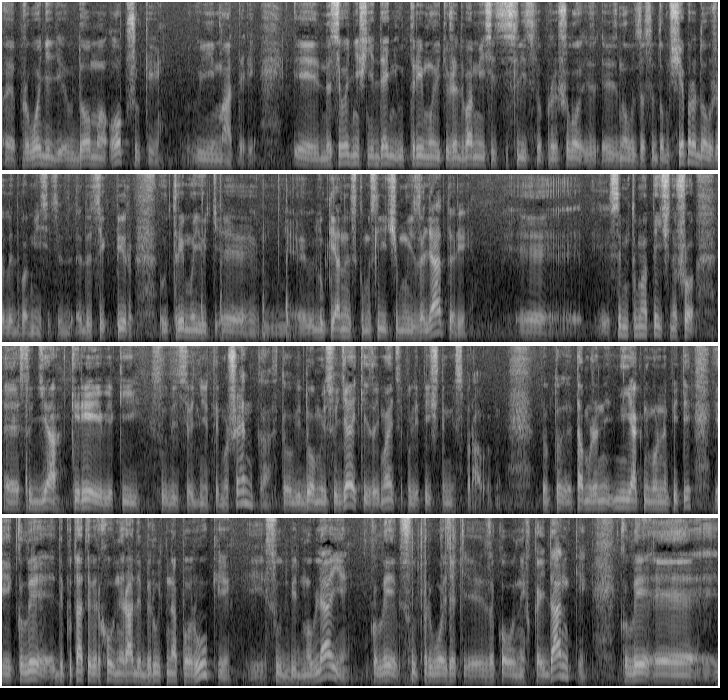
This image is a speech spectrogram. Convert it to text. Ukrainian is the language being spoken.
е, проводять вдома обшуки її матері. І на сьогоднішній день утримують уже два місяці слідство пройшло і- знову за судом. Ще продовжили два місяці. До цих пір утримують е, е, в Лук'янівському слідчому ізоляторі. Е, Симптоматично, що е, суддя Киреєв, який судить сьогодні Тимошенка, то відомий суддя, який займається політичними справами. Тобто е, там вже ніяк не можна піти. І коли депутати Верховної Ради беруть на поруки, і суд відмовляє. Коли в суд привозять закованих в кайданки, коли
